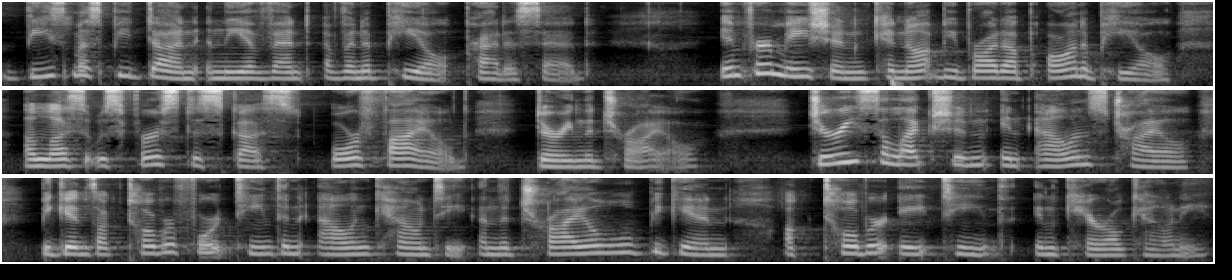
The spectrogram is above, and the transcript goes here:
these must be done in the event of an appeal, Pratt has said. Information cannot be brought up on appeal unless it was first discussed or filed during the trial. Jury selection in Allen's trial begins October 14th in Allen County, and the trial will begin October 18th in Carroll County.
